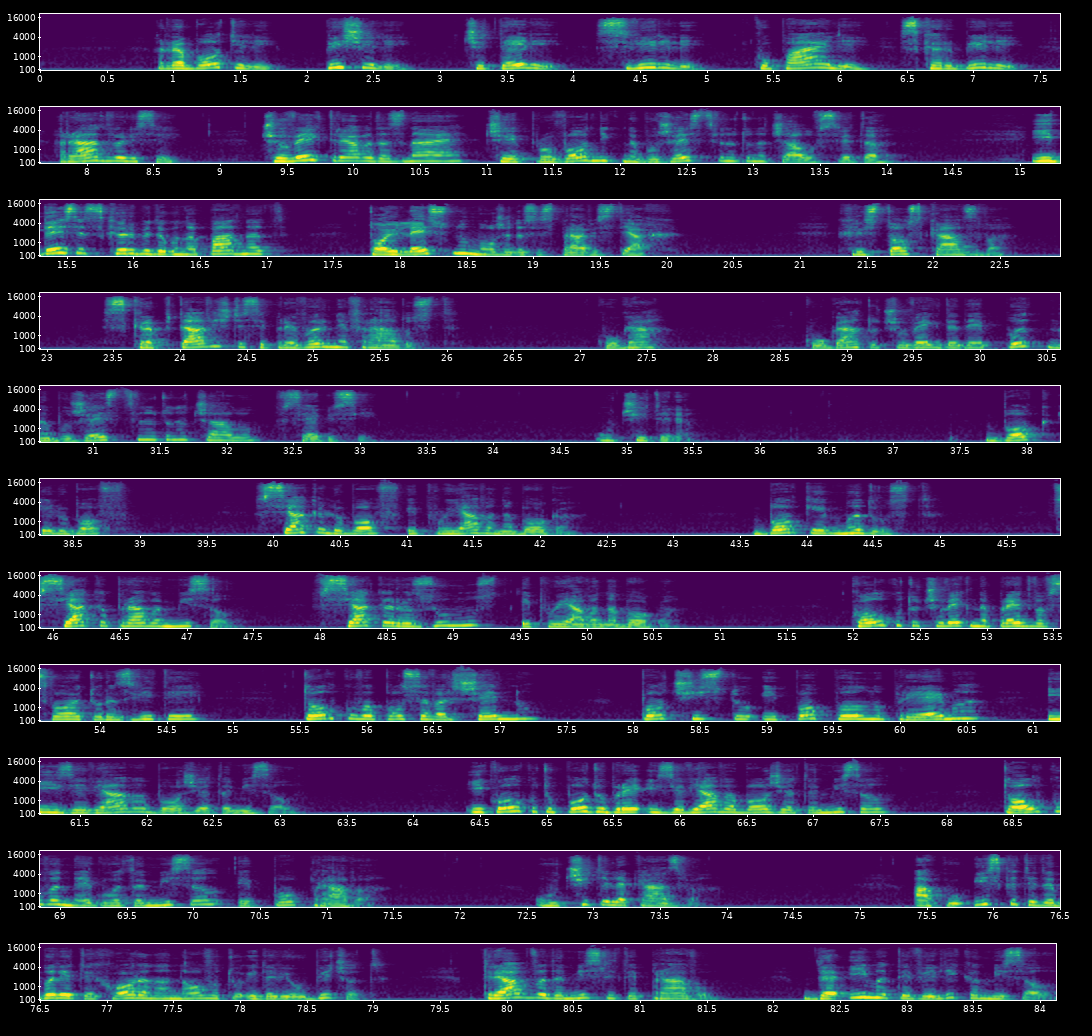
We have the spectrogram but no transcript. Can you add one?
Работи ли, пише ли, чете ли, свири ли, копае ли, скърби ли, радва ли се – Човек трябва да знае, че е проводник на божественото начало в света. И 10 скърби да го нападнат, той лесно може да се справи с тях. Христос казва, скръпта ви ще се превърне в радост. Кога? Когато човек даде път на божественото начало в себе си. Учителя Бог е любов. Всяка любов е проява на Бога. Бог е мъдрост. Всяка права мисъл, всяка разумност е проява на Бога. Колкото човек напредва в своето развитие, толкова по-съвършенно, по-чисто и по-пълно приема и изявява Божията мисъл. И колкото по-добре изявява Божията мисъл – толкова неговата мисъл е по-права. Учителя казва Ако искате да бъдете хора на новото и да ви обичат, трябва да мислите право, да имате велика мисъл.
